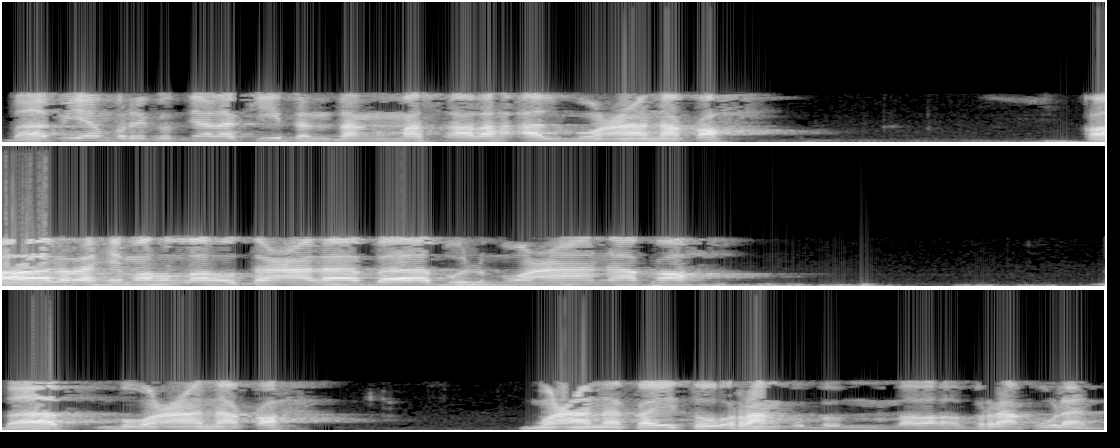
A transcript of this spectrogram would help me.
Bab yang berikutnya lagi tentang masalah al-mu'anaqah. Qala rahimahullahu taala babul mu'anaqah. Bab mu'anaqah. Mu'anaqah itu rangku, berangkulan.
